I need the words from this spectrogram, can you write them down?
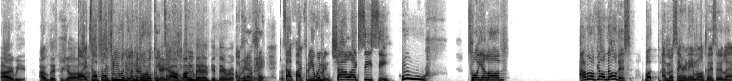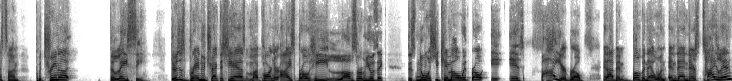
All right. We I listen, y'all. All right, top five three women. Let me do it real quick. Yeah, Top yeah, I was about to say, women. let's get there real quick. Okay, okay. Top five three women. Childlike Cece. Woo. Porsha Love. I don't know if y'all know this, but I'm gonna say her name wrong because I said it last time. Patrina DeLacy. There's this brand new track that she has. My partner Ice, bro, he loves her music. This new one she came out with, bro, it is fire, bro. And I've been bumping that one. And then there's Tylen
